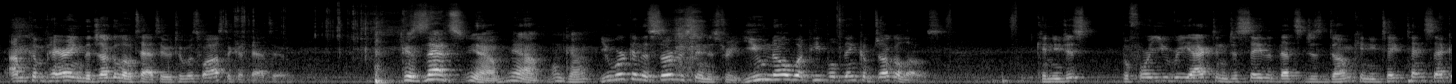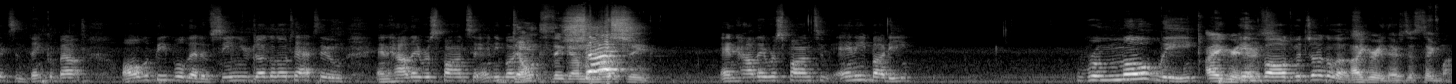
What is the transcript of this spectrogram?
I'm comparing the Juggalo tattoo to a swastika tattoo. Because that's, you know, yeah, okay. You work in the service industry. You know what people think of Juggalos. Can you just, before you react and just say that that's just dumb, can you take 10 seconds and think about all the people that have seen your Juggalo tattoo and how they respond to anybody? Don't think I'm Shush! a Nazi. And how they respond to anybody remotely I agree, involved with Juggalos. I agree, there's a stigma.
